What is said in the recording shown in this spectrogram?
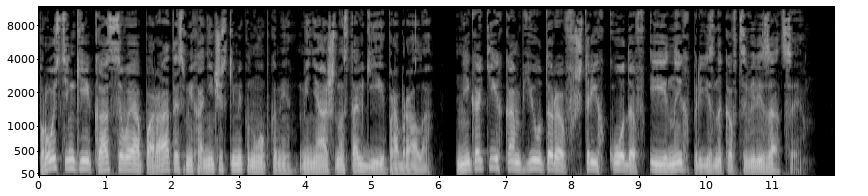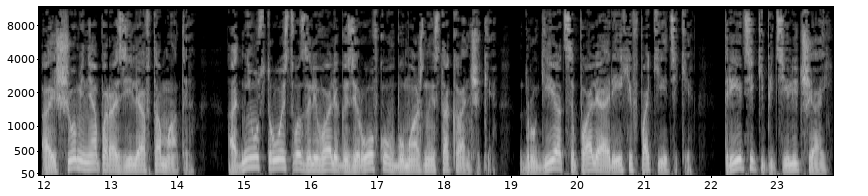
Простенькие кассовые аппараты с механическими кнопками. Меня аж ностальгии пробрало. Никаких компьютеров, штрих-кодов и иных признаков цивилизации. А еще меня поразили автоматы. Одни устройства заливали газировку в бумажные стаканчики, другие отсыпали орехи в пакетики, третьи кипятили чай.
